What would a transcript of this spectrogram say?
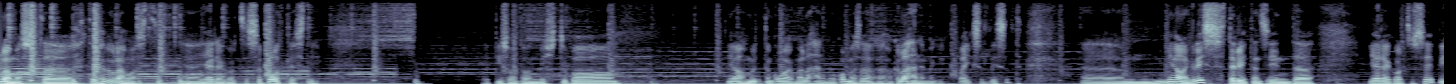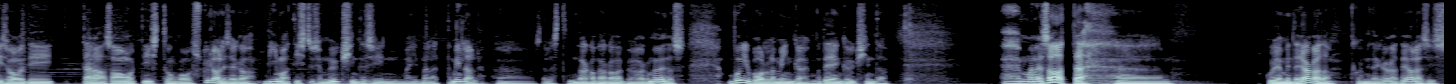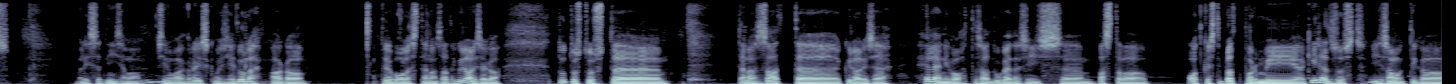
tulemast, tere tulemast järjekordsesse podcasti. episood on vist juba, jaa, ma ütlen kogu aeg, me läheneme kolmesajale, aga lähenemegi vaikselt lihtsalt. Ehm, mina olen Kris, tervitan sind järjekordsesse episoodi. täna samuti istun koos külalisega, viimati istusime üksinda siin, ma ei mäleta, millal, sellest on väga-väga palju aega möödas. võib-olla mingi aeg ma teen ka üksinda mõne saate kui on midagi jagada, kui midagi jagada ei ole, siis ma lihtsalt niisama sinu aega raiskama siia ei tule, aga tõepoolest täna saade külalisega. tutvustust äh, tänase saate külalise Heleni kohta saad lugeda siis äh, vastava podcast'i platvormi kirjeldusest ja samuti ka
